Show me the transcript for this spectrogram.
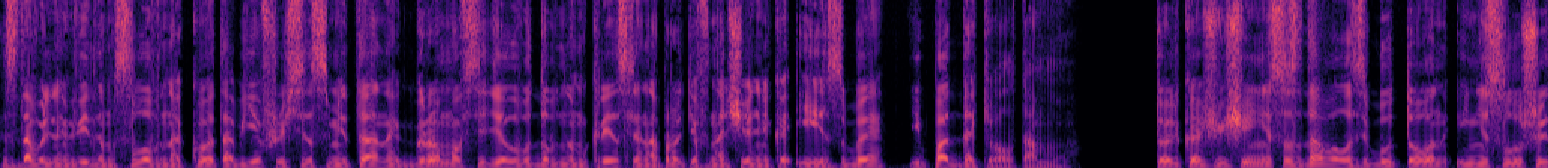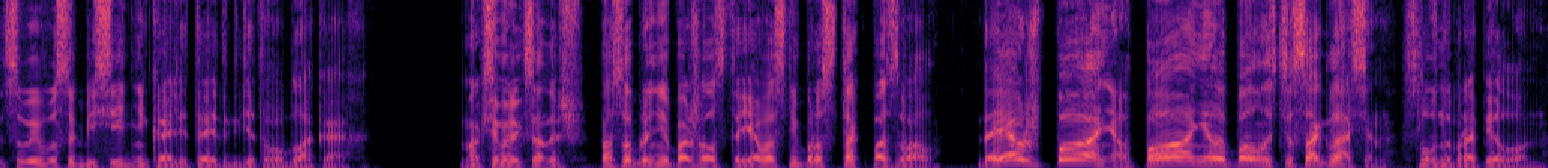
С довольным видом, словно кот, объевшийся сметаны, Громов сидел в удобном кресле напротив начальника ИСБ и поддакивал тому. Только ощущение создавалось, будто он и не слушает своего собеседника, а летает где-то в облаках. «Максим Александрович, пособраннее, пожалуйста, я вас не просто так позвал». «Да я уж понял, понял и полностью согласен», — словно пропел он.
